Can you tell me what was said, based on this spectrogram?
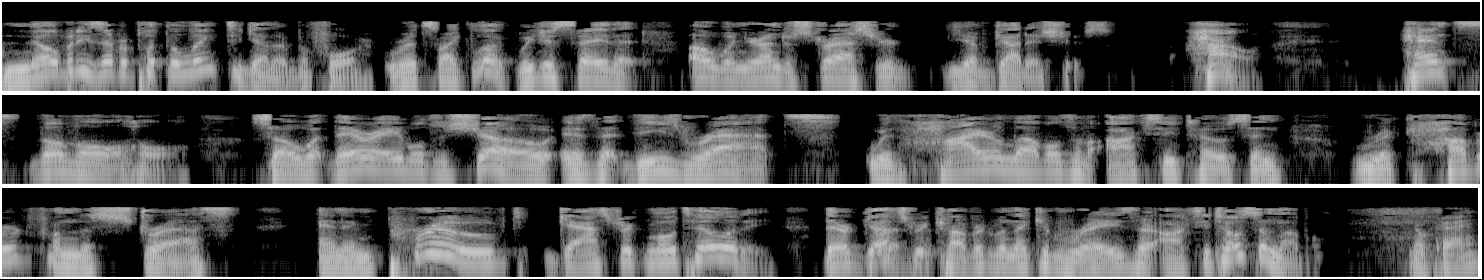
Nobody's ever put the link together before where it's like, look, we just say that, oh, when you're under stress, you're, you have gut issues. How? Hence the vole hole. So what they were able to show is that these rats with higher levels of oxytocin recovered from the stress and improved gastric motility. Their guts recovered when they could raise their oxytocin level. Okay.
